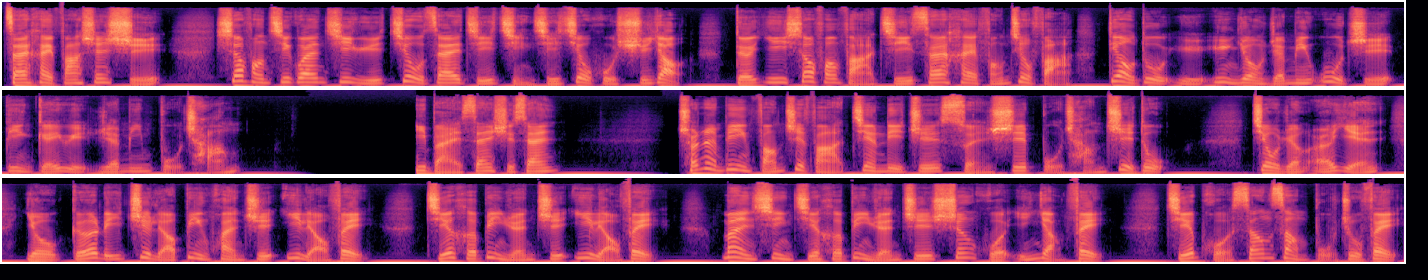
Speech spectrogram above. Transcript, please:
灾害发生时，消防机关基于救灾及紧急救护需要，得依消防法及灾害防救法调度与运用人民物质，并给予人民补偿。一百三十三。传染病防治法建立之损失补偿制度，就人而言，有隔离治疗病患之医疗费、结核病人之医疗费、慢性结核病人之生活营养费、解剖丧葬补助费、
